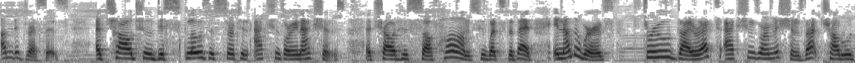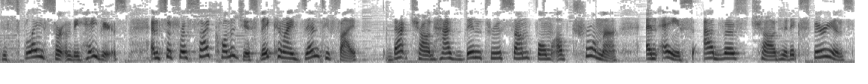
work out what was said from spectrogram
underdresses, a child who discloses certain actions or inactions, a child who self-harms, who wets the bed. In other words, through direct actions or omissions, that child will display certain behaviors. And so for psychologists, they can identify that child has been through some form of trauma, an ACE, adverse childhood experience.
